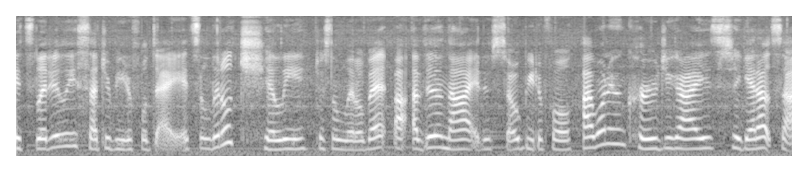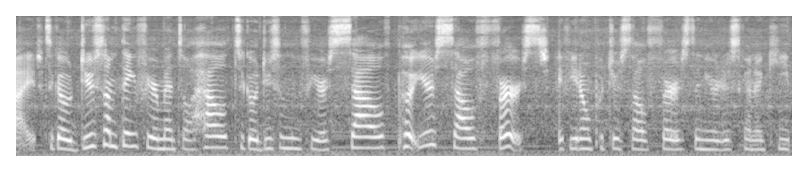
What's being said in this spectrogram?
It's literally such a beautiful day. It's a little chilly, just a little bit, but other than that, it is so beautiful. I want to encourage you guys to get outside, to go do something for your mental health, to go do something for yourself. Put yourself first. If you don't put yourself first, then you're just gonna keep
